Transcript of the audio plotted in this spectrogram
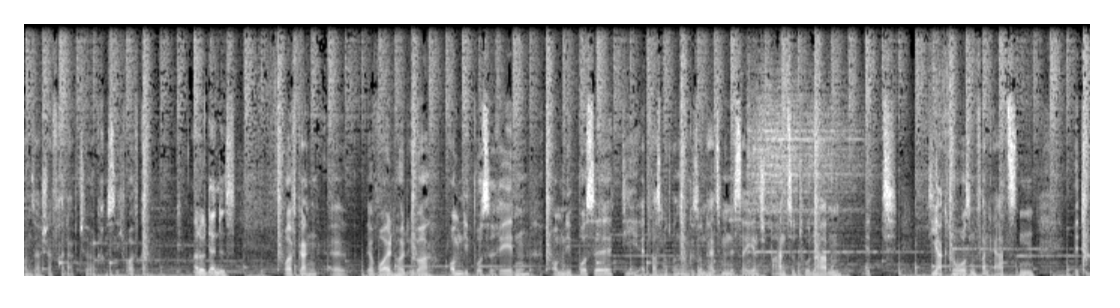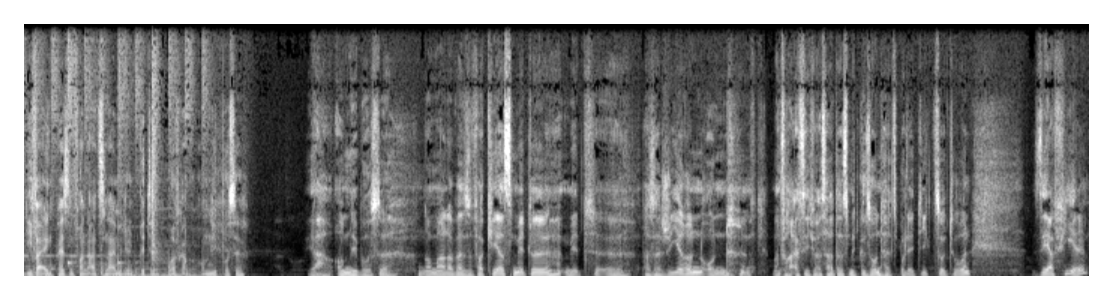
unser Chefredakteur. Grüß dich, Wolfgang. Hallo, Dennis. Wolfgang, äh, wir wollen heute über Omnibusse reden. Omnibusse, die etwas mit unserem Gesundheitsminister Jens Spahn zu tun haben, mit Diagnosen von Ärzten, mit Lieferengpässen von Arzneimitteln. Bitte, Wolfgang, Omnibusse? Ja, Omnibusse. Normalerweise Verkehrsmittel mit äh, Passagieren und man fragt sich, was hat das mit Gesundheitspolitik zu tun? Sehr viel.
